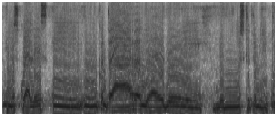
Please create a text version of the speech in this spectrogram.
en los cuales eh, encontraba realidades de, de niños que tenían que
